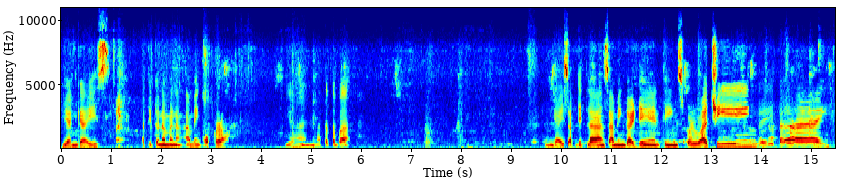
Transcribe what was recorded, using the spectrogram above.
yan? Guys. At ito naman ang aming okra. Yan, matataba. Yan guys, update lang sa aming garden. Thanks for watching. Okay, bye.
